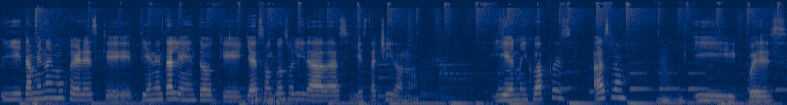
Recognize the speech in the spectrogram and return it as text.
Y también hay mujeres que tienen talento, que ya son consolidadas y está chido, ¿no? Y él me dijo, ah, pues hazlo. Y pues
